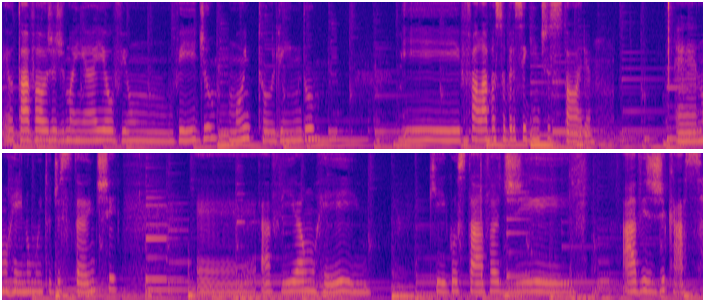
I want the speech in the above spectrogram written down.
Eu estava hoje de manhã e eu vi um vídeo muito lindo e falava sobre a seguinte história. É, num reino muito distante, havia um rei que gostava de aves de caça.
